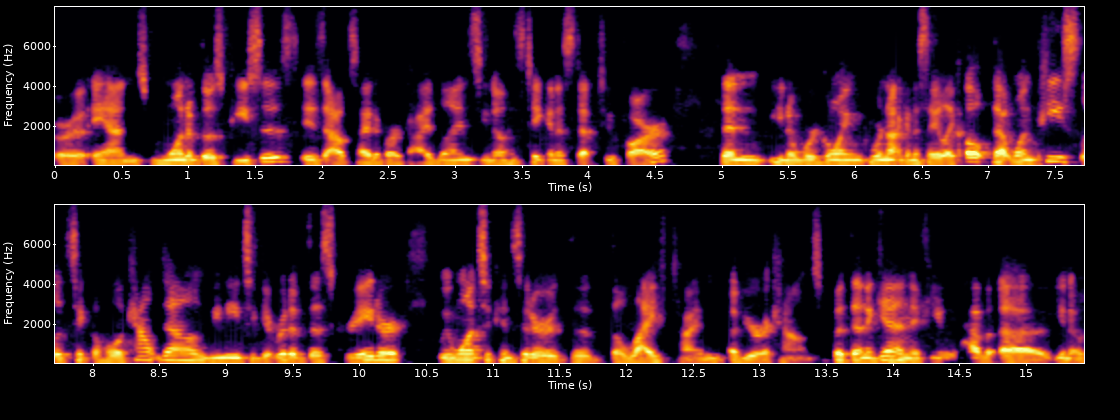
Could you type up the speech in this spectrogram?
or and one of those pieces is outside of our guidelines you know has taken a step too far then you know we're going we're not going to say like oh that one piece let's take the whole account down. We need to get rid of this creator. We want to consider the the lifetime of your account. But then again mm-hmm. if you have a you know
